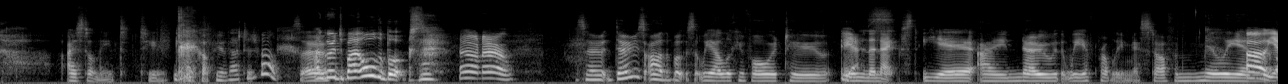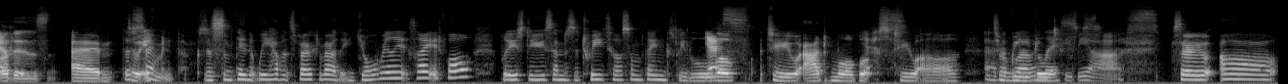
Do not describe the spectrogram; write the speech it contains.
I still need to get a copy of that as well. So I'm going to buy all the books. oh no. So those are the books that we are looking forward to in the next year. I know that we have probably missed off a million Oh, yeah. others. Um, There's so so, many books. there's something that we haven't spoken about that you're really excited for, please do send us a tweet or something because we Yes. love to add more books Yes. to our to read list. So our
